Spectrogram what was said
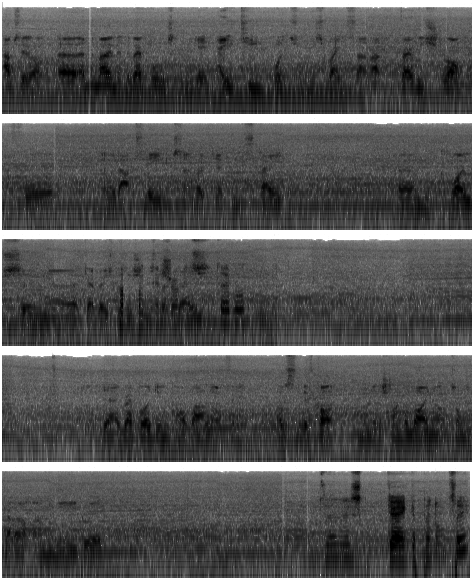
absolutely. Uh, at the moment, the Red Bulls are going to gain 18 points from this race. That, that's very strong for uh, that team. So I hope they can stay um, close and uh, get those positions that they. table. Yeah, Red Bull are doing quite well, I think. Obviously, they've got one of the stronger lineups on the on the grid. Then he's getting a penalty.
